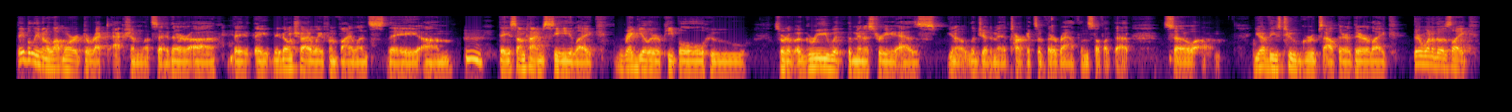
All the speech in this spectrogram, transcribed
they believe in a lot more direct action. Let's say they're uh, they they they don't shy away from violence. They um, Mm. they sometimes see like regular people who sort of agree with the ministry as you know legitimate targets of their wrath and stuff like that. So um, you have these two groups out there. They're like they're one of those like.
